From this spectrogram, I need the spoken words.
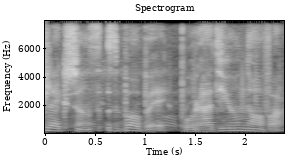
Reflections с Бобе по Радио Нова.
